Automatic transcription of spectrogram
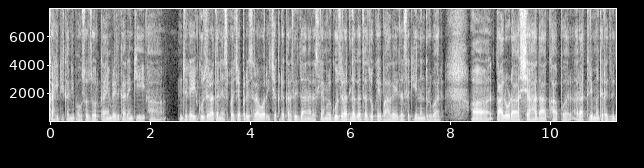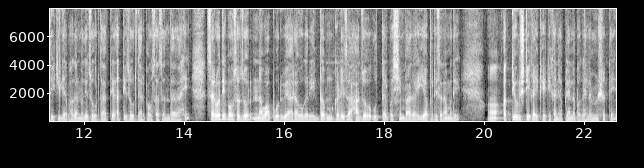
काही ठिकाणी पावसाचा जोर कायम राहील कारण की जे काही गुजरात आणि आसपासच्या परिसरावर ही चक्रकारती जाणार असल्यामुळे गुजरात लगतचा जो काही भाग आहे जसं की नंदुरबार तालोडा शहादा खापर रात्री मध्यरात्री देखील या भागांमध्ये जोरदार ते अतिजोरदार पावसाचा अंदाज आहे. सर्वाधिक पावसाचा जोर नवापूर व्यारा वगैरे एकदम कडेचा हा जो उत्तर पश्चिम भाग आहे या परिसरामध्ये अतिवृष्टी काही काही ठिकाणी आपल्याला बघायला मिळू शकते.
